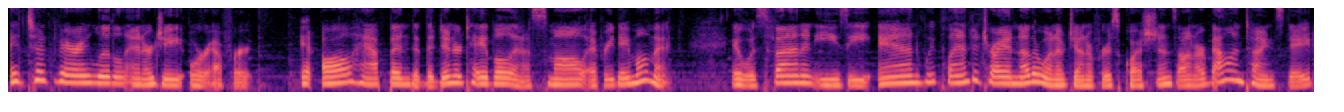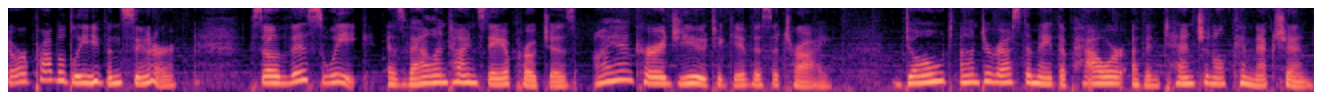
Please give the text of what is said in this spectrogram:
it took very little energy or effort. It all happened at the dinner table in a small, everyday moment. It was fun and easy, and we plan to try another one of Jennifer's questions on our Valentine's date or probably even sooner. So, this week, as Valentine's Day approaches, I encourage you to give this a try. Don't underestimate the power of intentional connection.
